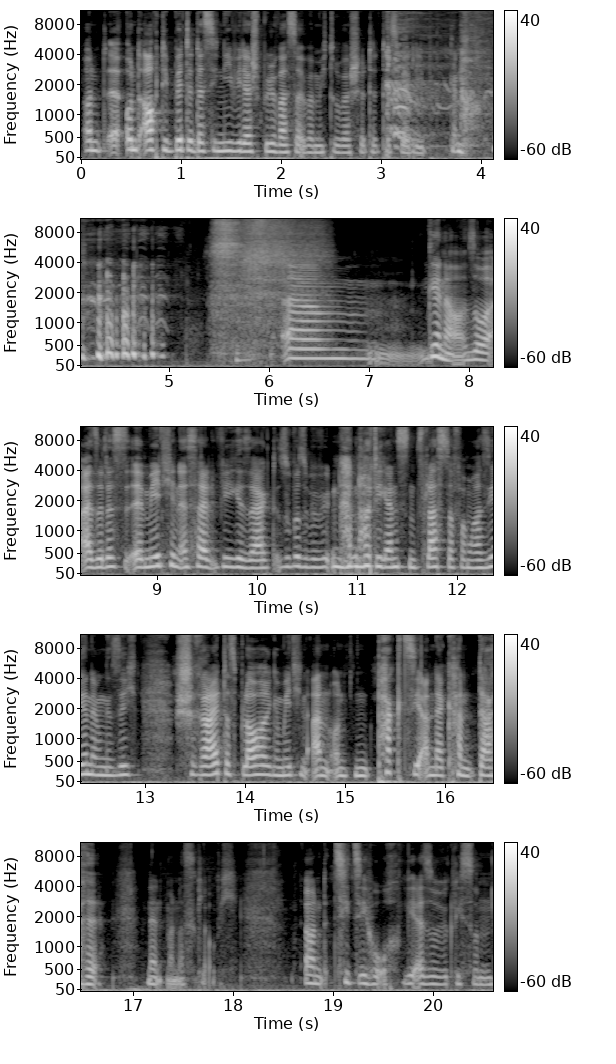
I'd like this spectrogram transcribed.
und, äh, und auch die Bitte, dass sie nie wieder Spülwasser über mich drüber schüttet. Das wäre lieb. Genau. ähm, genau, so. Also das äh, Mädchen ist halt, wie gesagt, super, super wütend, hat noch die ganzen Pflaster vom Rasieren im Gesicht, schreit das blauhaarige Mädchen an und packt sie an der Kandare, nennt man das, glaube ich. Und zieht sie hoch, wie also wirklich so ein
